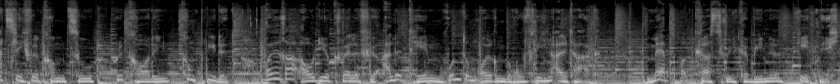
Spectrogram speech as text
Herzlich willkommen zu Recording Completed, eurer Audioquelle für alle Themen rund um euren beruflichen Alltag. Mehr Podcast für die Kabine geht nicht.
